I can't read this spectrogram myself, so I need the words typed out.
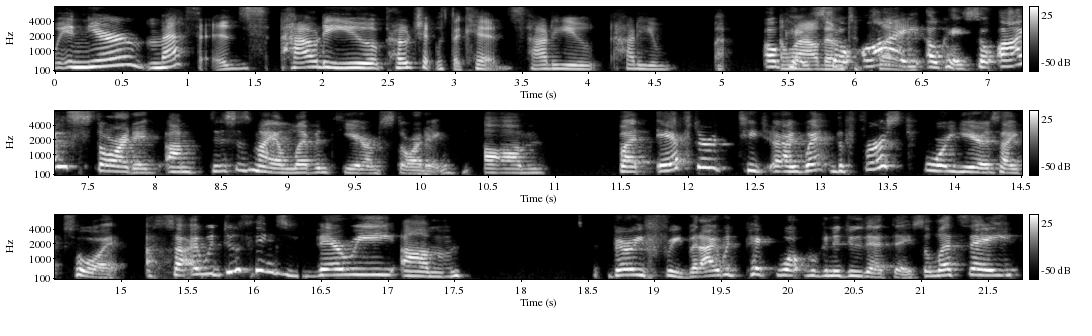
in your methods, how do you approach it with the kids? How do you how do you Okay, allow them so to play. I okay, so I started. Um, this is my eleventh year. I'm starting. Um, but after teach, I went the first four years I taught. So I would do things very um, very free. But I would pick what we're going to do that day. So let's say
